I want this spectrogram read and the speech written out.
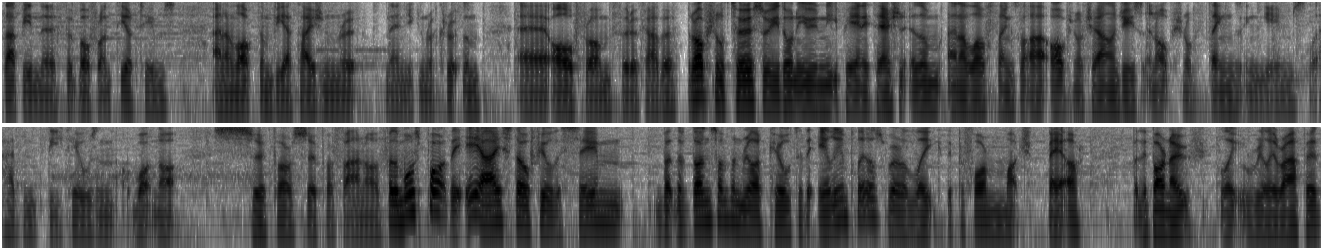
that being the Football Frontier teams, and unlock them via Taijin route. Then you can recruit them uh, all from Furukabu. They're optional too, so you don't even need to pay any attention to them, and I love things like that, optional challenges and optional things in games, like hidden details and whatnot. Super, super fan of. For the most part, the AI still feel the same, but they've done something really cool to the alien players where like they perform much better but they burn out like really rapid.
